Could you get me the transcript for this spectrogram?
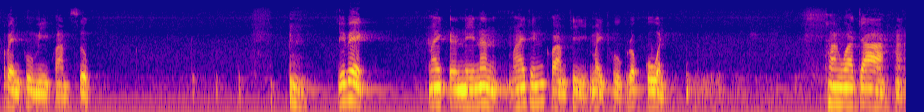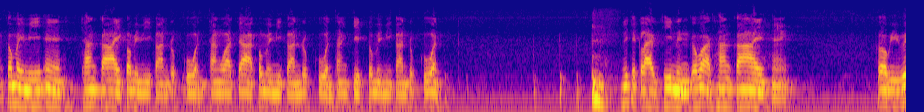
ก็เป็นผู้มีความสุข วิเวก ในกรณีนั้นหมายถึงความที่ไม่ถูกรบกวน ทางวาจาก็ไม่มีเอทางกายก็ไม่มีการรบกวน ทางวาจาก็ไม่มีการรบกวน ทางจิตก็ไม่มีการรบกวนนี่จะกลายทีหนึ่งก็ว่าทางกายก็วิเว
